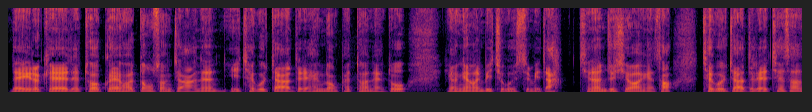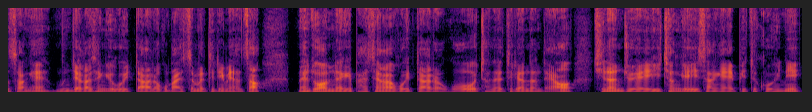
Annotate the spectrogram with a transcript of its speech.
네, 이렇게 네트워크의 활동성 저하는 이 채굴자들의 행동 패턴에도 영향을 미치고 있습니다. 지난주 시황에서 채굴자들의 채산성에 문제가 생기고 있다라고 말씀을 드리면서 매도 압력이 발생하고 있다라고 전해드렸는데요. 지난주에 2,000개 이상의 비트코인이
